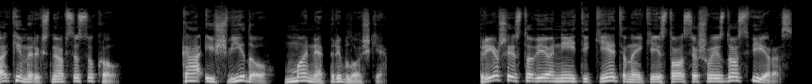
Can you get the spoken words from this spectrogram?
Akimirksniu apsisukau. Ką išvydau, mane pribloškė. Priešai stovėjo neįtikėtinai keistos išvaizdos vyras,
